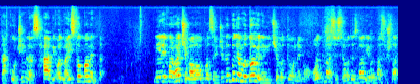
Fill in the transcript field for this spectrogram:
tako učinili, ashabi odmah istog momenta. Nije rekao, hoćemo Allaho poslaniče, kad budemo dovili, mi ćemo to, nego odmah su se odazvali, odmah su šta?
